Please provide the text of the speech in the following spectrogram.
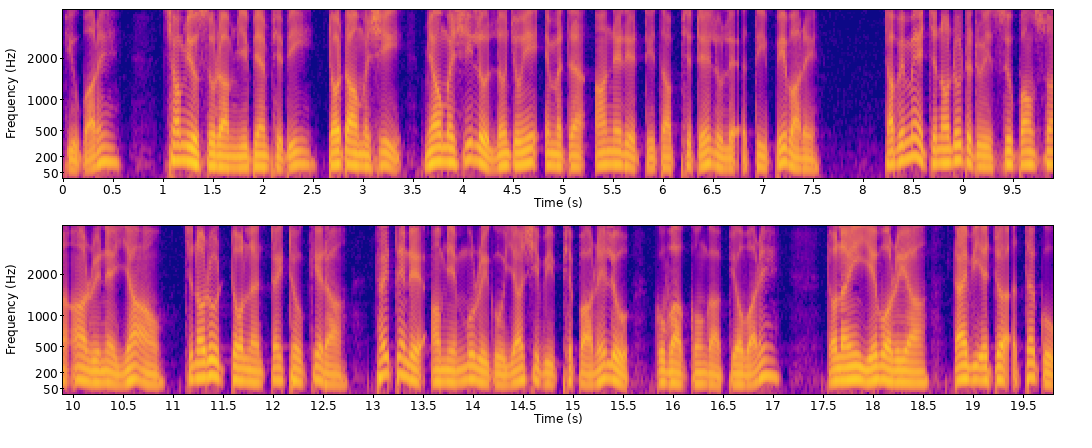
ပြုပါတယ်။6မြို့ဆိုတာမြေပြန့်ဖြစ်ပြီးတောတောင်မရှိမြောင်မရှိလို့လုံခြုံရေးအင်မတန်အားနည်းတဲ့ဒေသဖြစ်တယ်လို့လည်းအသိပေးပါတယ်။ဒါပေမဲ့ကျွန်တော်တို့တွေစူပေါင်းစွမ်းအားတွေနဲ့ရအောင်ကျွန်တော်တို့တော်လန်တိုက်ထုတ်ခဲ့တာထိုက်တဲ့အောင်မြင်မှုတွေကိုရရှိပြီးဖြစ်ပါတယ်လို့ကိုဘကွန်ကပြောပါတယ်။ဒေါ်လာရင်းရဲဘော်တွေဟာတိုင်းပြည်အတွက်အသက်ကို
